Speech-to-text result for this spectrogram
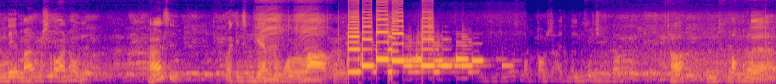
ندير مع المشروع أنا وياه ما كنت مقابلهم والله اخويا ما عندي المتعه ها قبال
